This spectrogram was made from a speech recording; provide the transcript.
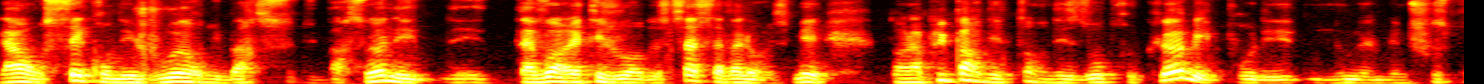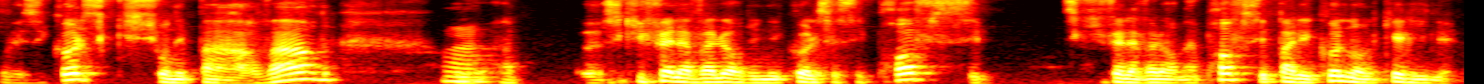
là, on sait qu'on est joueur du, Barcelone et, d'avoir été joueur de ça, ça valorise. Mais dans la plupart des temps des autres clubs et pour les la même chose pour les écoles, si on n'est pas à Harvard, euh, ce qui fait la valeur d'une école, c'est ses profs. C'est ce qui fait la valeur d'un prof, c'est pas l'école dans laquelle il est.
